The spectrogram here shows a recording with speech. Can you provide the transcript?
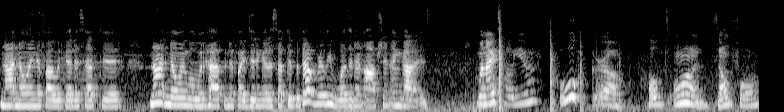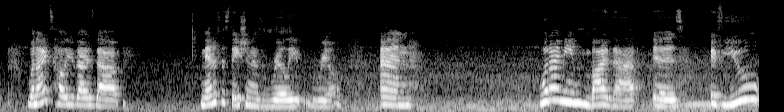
not knowing if I would get accepted, not knowing what would happen if I didn't get accepted, but that really wasn't an option. And guys, when I tell you, ooh, girl, hold on, don't fall. When I tell you guys that manifestation is really real, and what I mean by that is if you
